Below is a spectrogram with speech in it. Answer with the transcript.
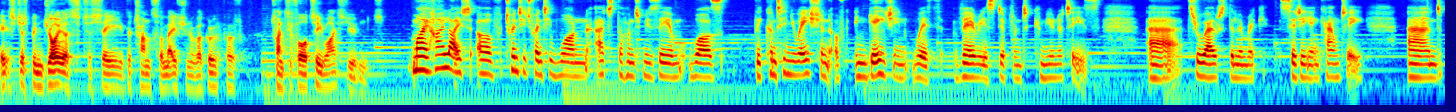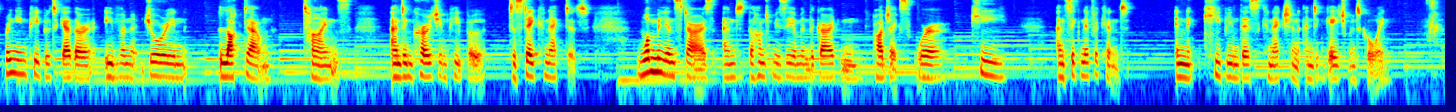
it's just been joyous to see the transformation of a group of 24 TY students. My highlight of 2021 at the Hunt Museum was the continuation of engaging with various different communities uh, throughout the Limerick city and county and bringing people together even during lockdown times and encouraging people to stay connected. One Million Stars and the Hunt Museum in the Garden projects were key and significant in keeping this connection and engagement going.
